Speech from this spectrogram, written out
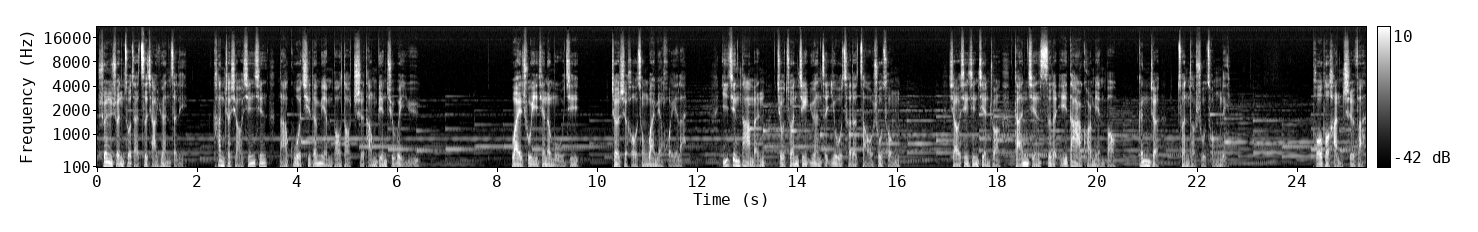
顺顺坐在自家院子里，看着小欣欣拿过期的面包到池塘边去喂鱼。外出一天的母鸡，这时候从外面回来。一进大门，就钻进院子右侧的枣树丛。小欣欣见状，赶紧撕了一大块面包，跟着钻到树丛里。婆婆喊吃饭，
